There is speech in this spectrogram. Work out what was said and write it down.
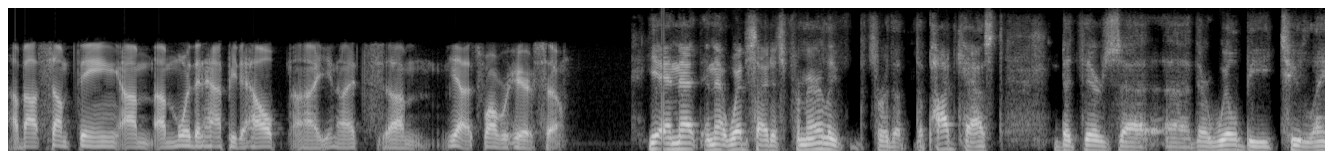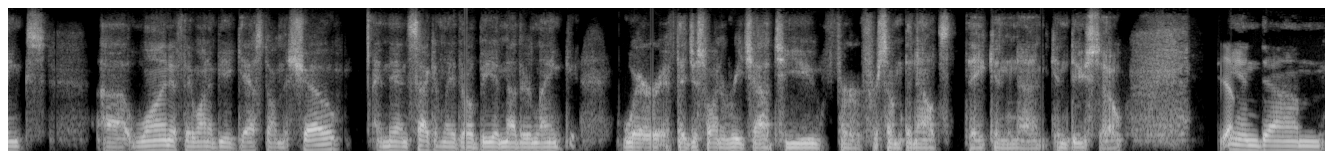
about something, I'm, I'm more than happy to help. Uh, you know, it's um, yeah, that's why we're here. So. Yeah, and that and that website is primarily for the the podcast, but there's uh, uh, there will be two links. Uh, one if they want to be a guest on the show, and then secondly there'll be another link where if they just want to reach out to you for for something else they can uh, can do so yep. and um,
